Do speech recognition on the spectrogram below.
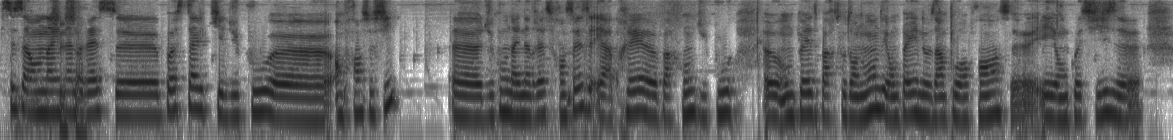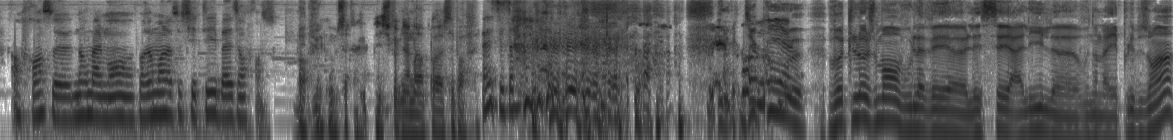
C'est ça, on a une ça. adresse euh, postale qui est du coup euh, en France aussi. Euh, du coup, on a une adresse française et après, euh, par contre, du coup, euh, on peut être partout dans le monde et on paye nos impôts en France euh, et on cotise euh, en France euh, normalement. Vraiment, la société est basée en France. Parfait, comme ça. Puisque viendra pas, c'est parfait. Ouais, c'est ça. Du coup euh, votre logement vous l'avez laissé à Lille, vous n'en avez plus besoin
